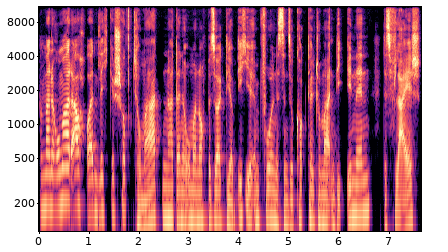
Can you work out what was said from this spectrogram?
Und meine Oma hat auch ordentlich geschuppt. Tomaten hat deine Oma noch besorgt. Die habe ich ihr empfohlen. Das sind so Cocktailtomaten, die innen das Fleisch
